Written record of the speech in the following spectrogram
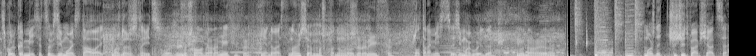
Сколько месяцев зимой стало? Может даже остановиться. Может, что полтора месяца. Нет, давай остановимся, может подумаешь. Полтора месяца. Полтора месяца зимой будет, да? Ну да, наверное. Можно чуть-чуть пообщаться?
